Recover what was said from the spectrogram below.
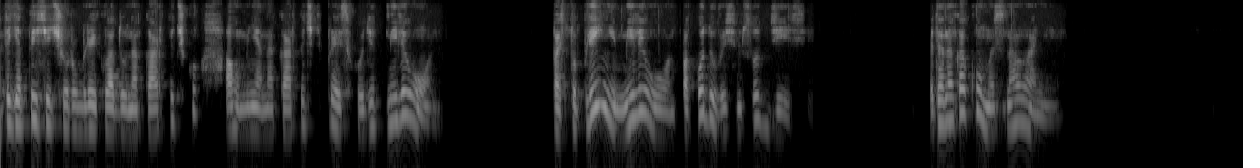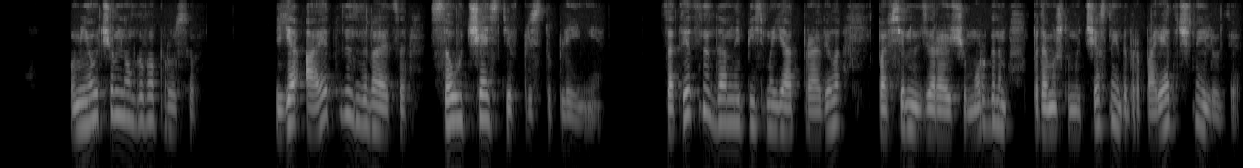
Это я тысячу рублей кладу на карточку, а у меня на карточке происходит миллион. Поступление миллион по коду 810. Это на каком основании? У меня очень много вопросов. Я, а это называется соучастие в преступлении. Соответственно, данные письма я отправила по всем надзирающим органам, потому что мы честные и добропорядочные люди.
